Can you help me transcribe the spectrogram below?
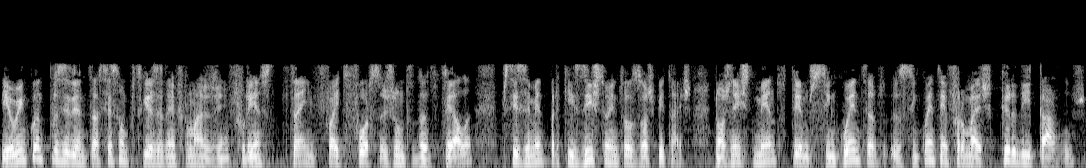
Eu, enquanto Presidente da Associação Portuguesa de Enfermagem Forense, tenho feito força junto da tutela, precisamente para que existam em todos os hospitais. Nós, neste momento, temos 50, 50 enfermeiros creditados,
